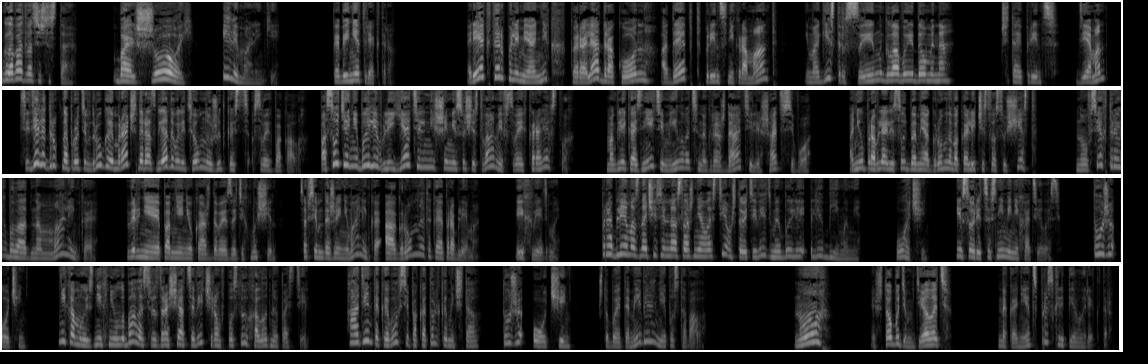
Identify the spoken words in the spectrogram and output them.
Глава 26. Большой или маленький? Кабинет ректора. Ректор — племянник, короля дракон, адепт, принц-некромант и магистр-сын главы домена. Читай, принц. Демон. Сидели друг напротив друга и мрачно разглядывали темную жидкость в своих бокалах. По сути, они были влиятельнейшими существами в своих королевствах. Могли казнить и миловать, награждать и лишать всего. Они управляли судьбами огромного количества существ, но у всех троих была одна маленькая, вернее, по мнению каждого из этих мужчин, совсем даже и не маленькая, а огромная такая проблема — их ведьмы. Проблема значительно осложнялась тем, что эти ведьмы были любимыми. Очень. И ссориться с ними не хотелось. Тоже очень. Никому из них не улыбалось возвращаться вечером в пустую холодную постель. А один так и вовсе пока только мечтал. Тоже очень, чтобы эта мебель не пустовала. «Ну, и что будем делать?» Наконец проскрипел ректор.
